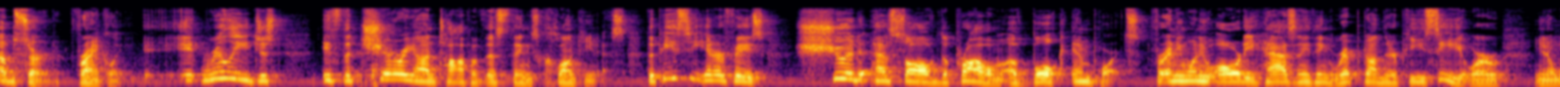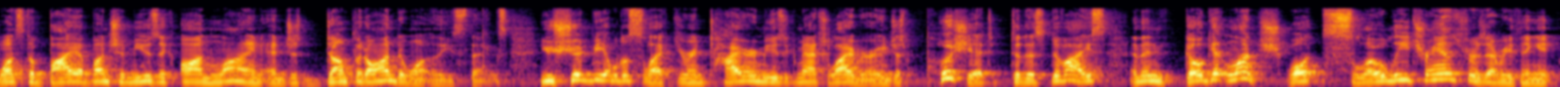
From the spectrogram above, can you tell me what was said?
absurd, frankly. It really just it's the cherry on top of this thing's clunkiness. The PC interface should have solved the problem of bulk imports. For anyone who already has anything ripped on their PC or you know wants to buy a bunch of music online and just dump it onto one of these things, you should be able to select your entire Musicmatch library and just push it to this device and then go get lunch while it slowly transfers everything. It,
